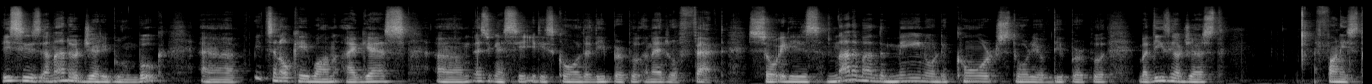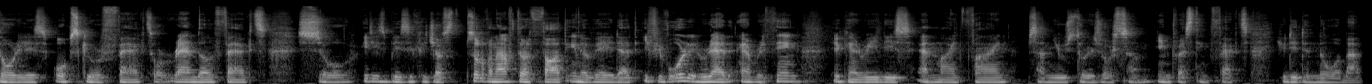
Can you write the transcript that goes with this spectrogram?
this is another Jerry Bloom book. Uh, it's an okay one, I guess. Um, as you can see, it is called Deep Purple, A Matter of Fact. So it is not about the main or the core story of Deep Purple, but these are just funny stories, obscure facts or random facts. So it is basically just sort of an afterthought in a way that if you've already read everything, you can read this and might find some new stories or some interesting facts you didn't know about.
